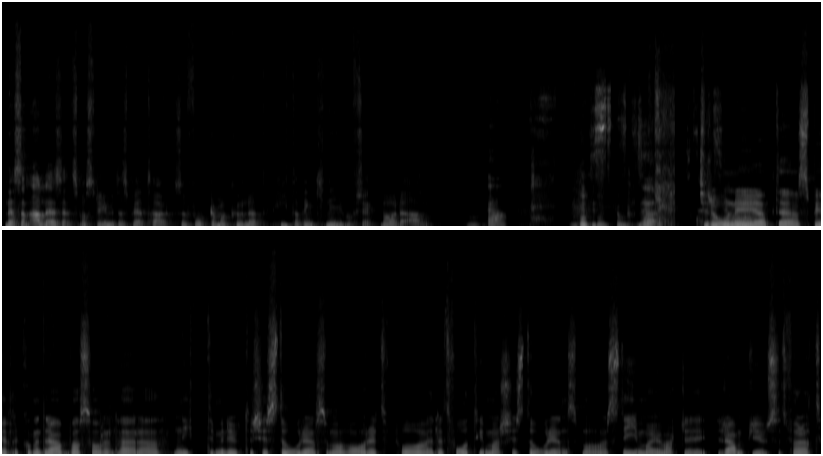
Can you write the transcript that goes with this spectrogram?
Nästan alla jag sett som har streamat det spelet har så fort de har kunnat hittat en kniv och försökt mörda all. Ja. Så, Tror Så- ni att det här spelet kommer drabbas av den här eh, 90 minuters historien som har varit på, eller två timmars historien som har, Steam har ju varit i rampljuset för att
